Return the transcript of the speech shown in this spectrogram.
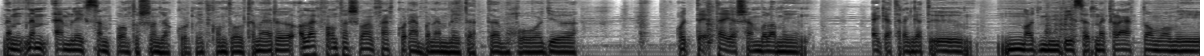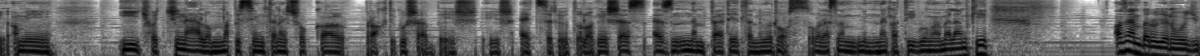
nem, nem emlékszem pontosan, hogy akkor mit gondoltam erről. A legfontosabb, amit már korábban említettem, hogy, hogy te, teljesen valami egetrengető nagy művészetnek láttam, ami, ami így, hogy csinálom napi szinten egy sokkal praktikusabb és, és egyszerű dolog, és ez, ez nem feltétlenül rossz, szóval ezt nem mind negatívum emelem ki. Az ember ugyanúgy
